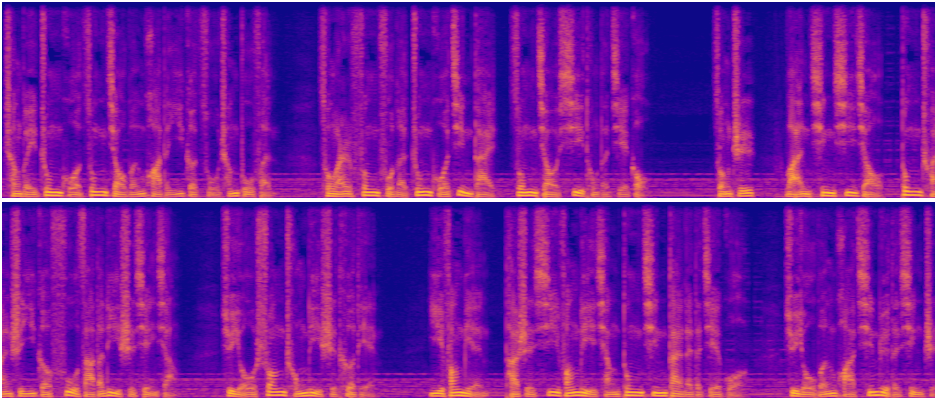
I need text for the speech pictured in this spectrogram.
成为中国宗教文化的一个组成部分，从而丰富了中国近代宗教系统的结构。总之，晚清西教东传是一个复杂的历史现象，具有双重历史特点。一方面，它是西方列强东侵带来的结果，具有文化侵略的性质；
